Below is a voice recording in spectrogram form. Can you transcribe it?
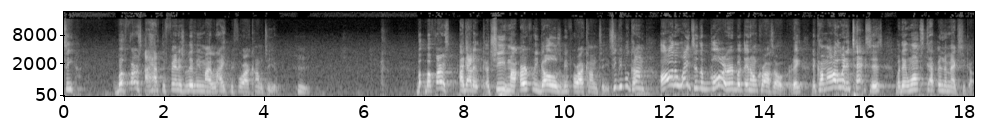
See, but first I have to finish living my life before I come to you. Hmm. But, but first, I got to achieve my earthly goals before I come to you. See, people come all the way to the border, but they don't cross over. They, they come all the way to Texas, but they won't step into Mexico.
